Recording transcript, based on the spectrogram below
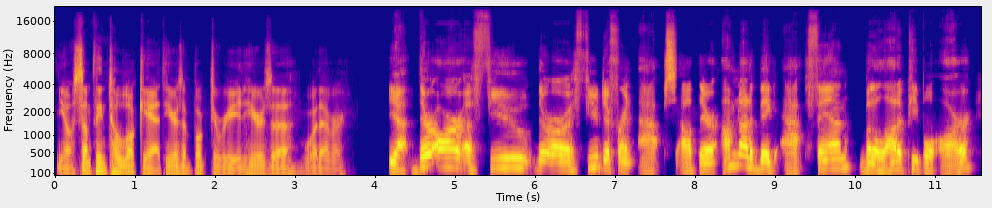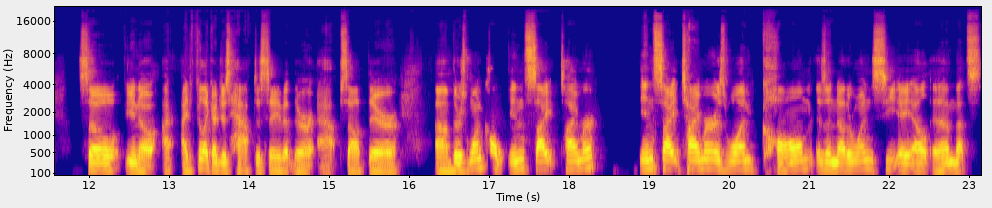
you know, something to look at. Here's a book to read. Here's a whatever. Yeah, there are a few there are a few different apps out there. I'm not a big app fan, but a lot of people are. So, you know, I, I feel like I just have to say that there are apps out there. Um, there's one called Insight Timer. Insight Timer is one. Calm is another one. C A L M. That's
